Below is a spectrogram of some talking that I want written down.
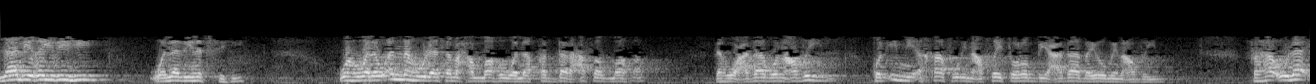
لا لغيره ولا لنفسه. وهو لو أنه لا سمح الله ولا قدر عصى الله له عذاب عظيم. قل إني أخاف إن عصيت ربي عذاب يوم عظيم. فهؤلاء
